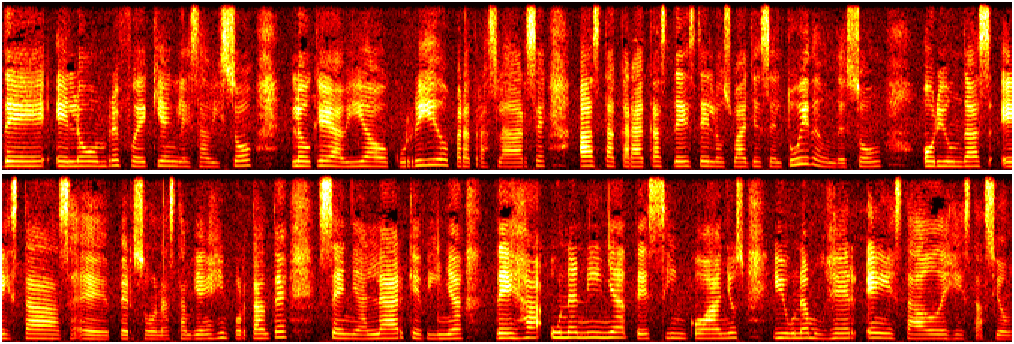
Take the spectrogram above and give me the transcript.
de el hombre fue quien les avisó lo que había ocurrido para trasladarse hasta Caracas desde los valles del Tuy, de donde son oriundas eh, personas. También es importante señalar que Viña deja una niña de 5 años y una mujer en estado de gestación.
